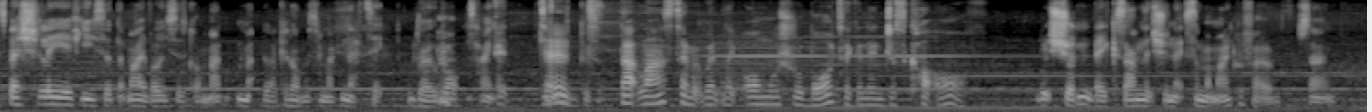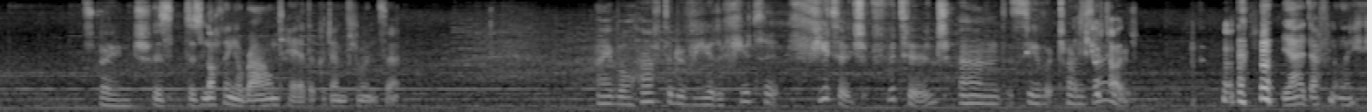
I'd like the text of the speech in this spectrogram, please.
especially if you said that my voice has gone mag- ma- like an almost magnetic robot type It did. That last time it went like almost robotic and then just cut off. which shouldn't be because i'm literally next to my microphone so Strange. There's there's nothing around here that could influence it. I will have to review the footage, footage, footage, and see what turns Footage. out. Yeah, definitely.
